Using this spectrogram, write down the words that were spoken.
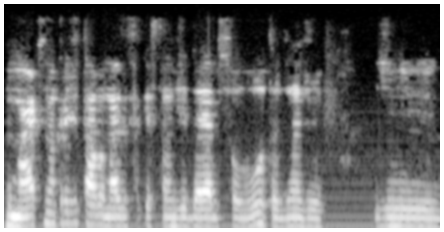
o Marx não acreditava mais nessa questão de ideia absoluta, né, de, de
